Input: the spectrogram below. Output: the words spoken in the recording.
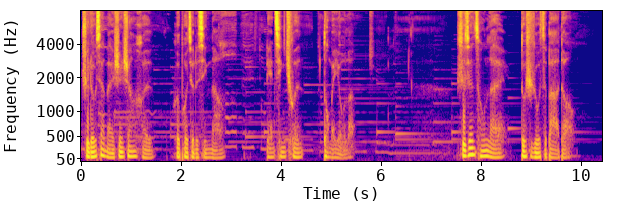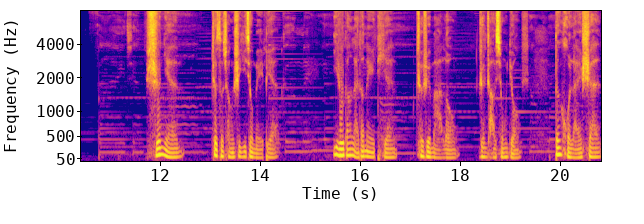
只留下满身伤痕和破旧的行囊，连青春都没有了。时间从来都是如此霸道。十年，这座城市依旧没变，一如刚来到那一天，车水马龙，人潮汹涌，灯火阑珊，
